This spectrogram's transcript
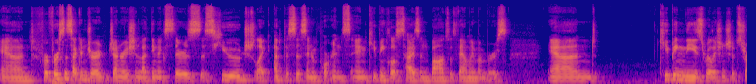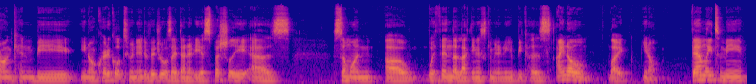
And for first and second ger- generation Latinx, there's this huge like emphasis and importance in keeping close ties and bonds with family members. And keeping these relationships strong can be, you know, critical to an individual's identity, especially as someone uh, within the Latinx community, because I know, like, you know, family to me,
